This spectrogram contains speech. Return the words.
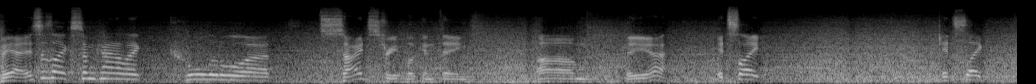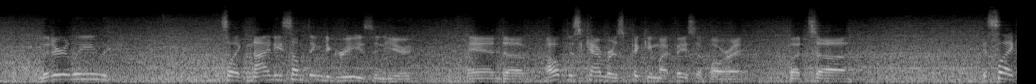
But yeah, this is like some kind of like cool little uh, side street looking thing. Um, but yeah, it's like, it's like literally, it's like 90 something degrees in here. And uh, I hope this camera is picking my face up all right. But uh, it's like,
